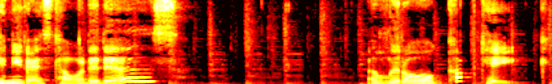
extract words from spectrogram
Can you guys tell what it is? A little cupcake.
